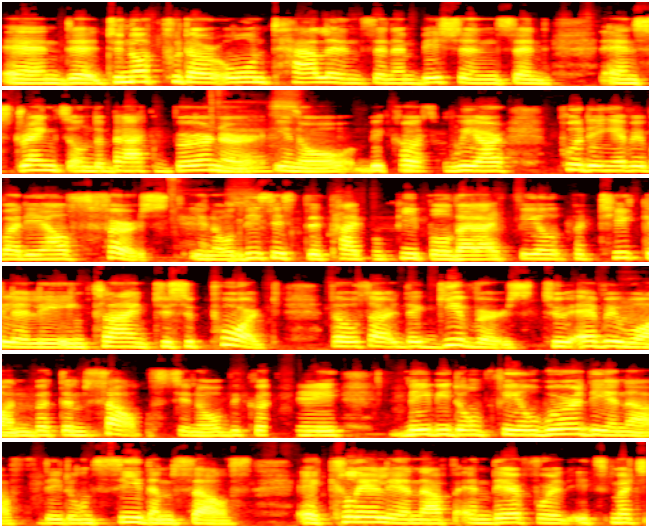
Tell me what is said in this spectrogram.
and uh, to not put our own talents and ambitions and and strengths on the back burner, yes. you know, because we are putting everybody else first. You know, this is the type of people that I feel particularly inclined to support. Those are the givers to everyone mm-hmm. but themselves, you know, because they maybe don't feel worthy enough. They don't see themselves uh, clearly enough. And therefore, it's much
